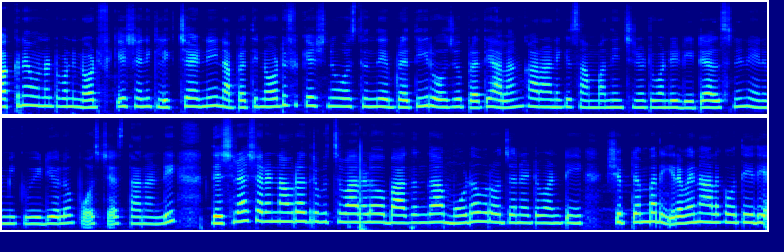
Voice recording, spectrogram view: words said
పక్కనే ఉన్నటువంటి నోటిఫికేషన్ని క్లిక్ చేయండి. నా ప్రతి నోటిఫికేషన్ వస్తుంది ప్రతిరోజు ప్రతి అలంకారానికి సంబంధించినటువంటి డీటెయిల్స్ని నేను మీకు వీడియోలో పోస్ట్ చేస్తానండి. దసరా శరణవరాత్రి ఉత్సవాలలో భాగంగా మూడవ రోజు అనేటువంటి సెప్టెంబర్ ఇరవై నాలుగవ తేదీ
